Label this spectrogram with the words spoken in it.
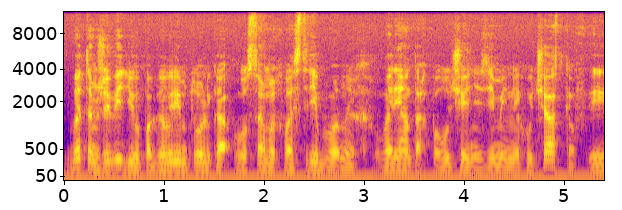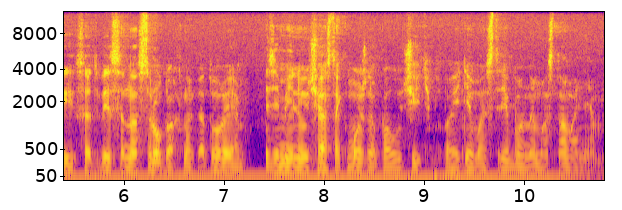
В этом же видео поговорим только о самых востребованных вариантах получения земельных участков и соответственно сроках, на которые земельный участок можно получить по этим востребованным основаниям.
